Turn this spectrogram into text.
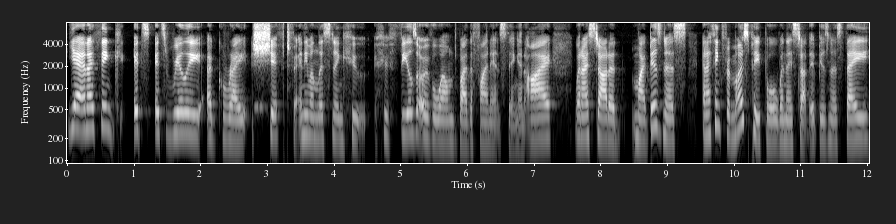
Yeah, and I think it's it's really a great shift for anyone listening who who feels overwhelmed by the finance thing. And I when I started my business, and I think for most people when they start their business, they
